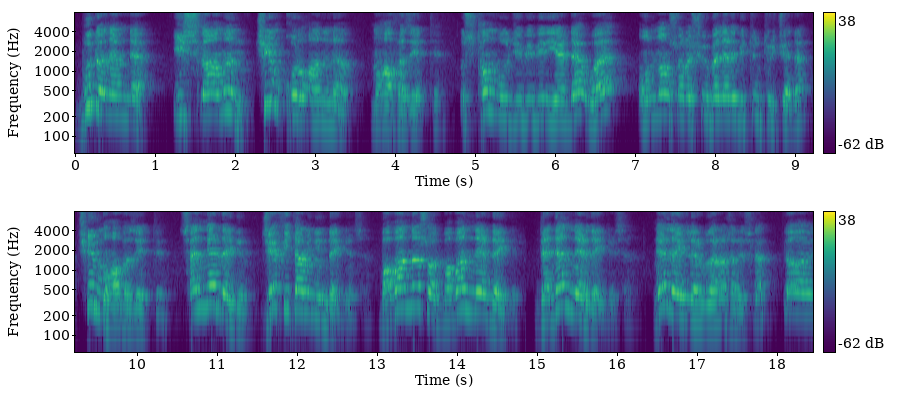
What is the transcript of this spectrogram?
Bu dönemde İslam'ın kim Kur'an'ını muhafaza etti? İstanbul gibi bir yerde ve ondan sonra şubeleri bütün Türkiye'de kim muhafaza etti? Sen neredeydin? C vitaminindeydin sen. Babandan sor, baban neredeydi? Deden neredeydi sen? Neredeydiler bunlar arkadaşlar? Ya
